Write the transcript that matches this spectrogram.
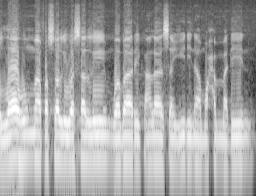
Allahumma fassalli wa sallim wa barik ala sayyidina Muhammadin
